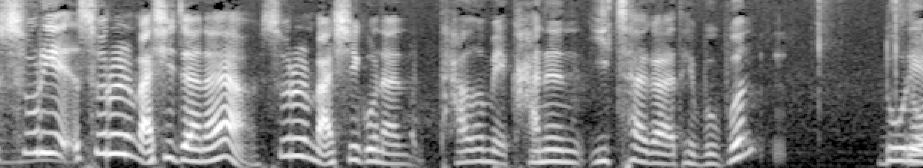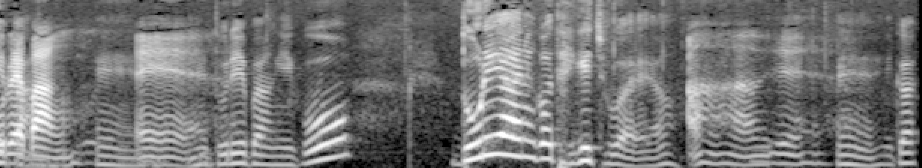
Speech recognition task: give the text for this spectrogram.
술이 술을 마시잖아요. 술을 마시고 난 다음에 가는 2차가 대부분 노래방. 노래방. 예, 노래방이고 노래하는 거 되게 좋아해요. 아, 예. 예, 그러니까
